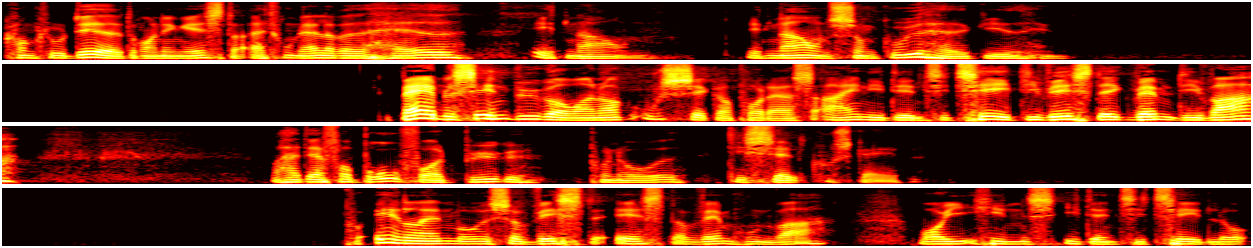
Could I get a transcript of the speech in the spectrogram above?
konkluderede dronning Esther, at hun allerede havde et navn. Et navn, som Gud havde givet hende. Babels indbyggere var nok usikre på deres egen identitet. De vidste ikke, hvem de var, og havde derfor brug for at bygge på noget, de selv kunne skabe. På en eller anden måde så vidste Esther, hvem hun var, hvor i hendes identitet lå.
